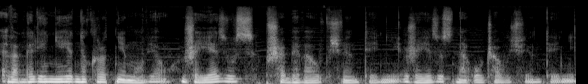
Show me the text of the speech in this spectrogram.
Ewangelie niejednokrotnie mówią, że Jezus przebywał w świątyni, że Jezus nauczał w świątyni.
